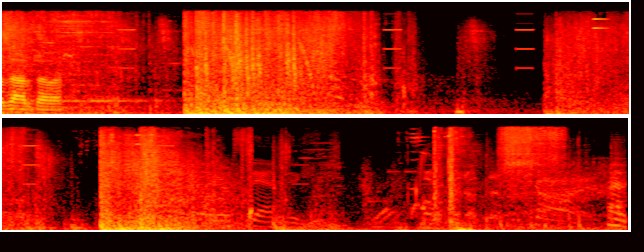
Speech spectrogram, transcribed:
Pazarda var. Helal.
